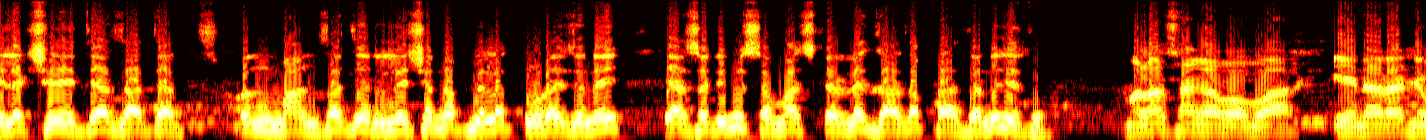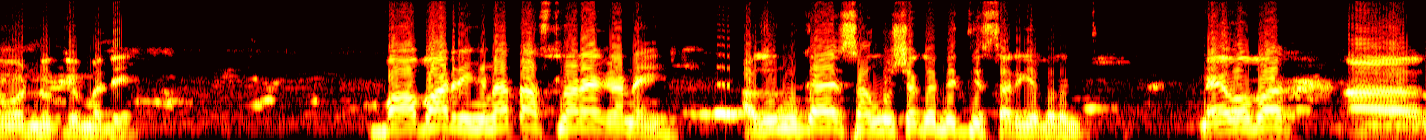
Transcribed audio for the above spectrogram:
इलेक्शन येत्या जातात. पण माणसाचे रिलेशन आपल्याला तोडायचं नाही. यासाठी मी समाजकार्याला जादा प्राधान्य देतो. मला सांगा बाबा येणाऱ्या निवडणुकीमध्ये बाबा रिंगणात असणार आहे का नाही? अजून काय सांगू शकत नाही तीस तारखेपर्यंत. नाही बाबा अं,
